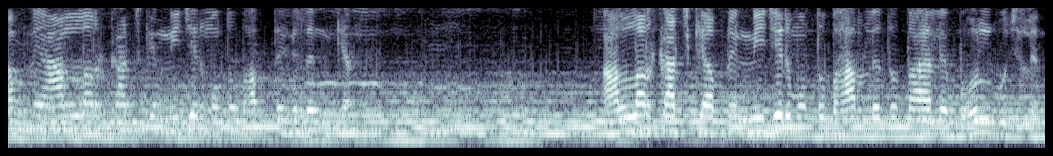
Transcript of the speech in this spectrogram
আপনি আল্লাহর কাজকে নিজের মতো ভাবতে গেলেন কেন? আল্লাহর কাজকে আপনি নিজের মতো ভাবলে তো তাহলে ভুল বুঝলেন।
